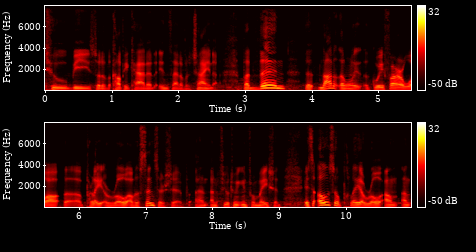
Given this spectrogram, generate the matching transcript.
to be sort of copycatted inside of China. But then, the, not only Firewall uh, play a role of the censorship and, and filtering information. It's also play a role on, on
